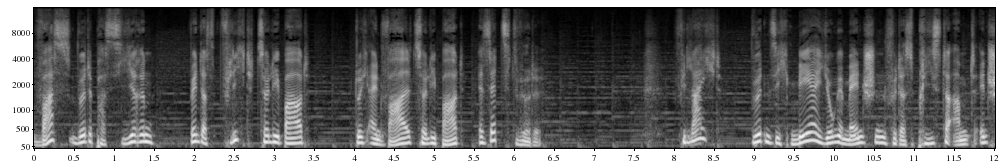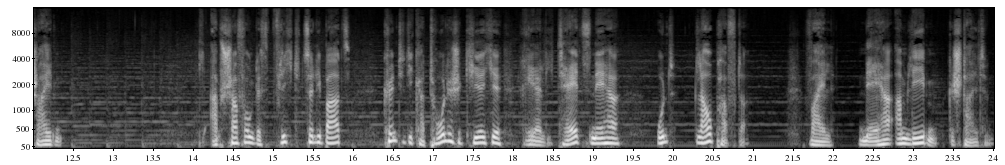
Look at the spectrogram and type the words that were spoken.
Was würde passieren, wenn das Pflichtzölibat durch ein Wahlzölibat ersetzt würde? Vielleicht würden sich mehr junge Menschen für das Priesteramt entscheiden. Die Abschaffung des Pflichtzölibats könnte die katholische Kirche realitätsnäher und glaubhafter, weil näher am Leben gestalten.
